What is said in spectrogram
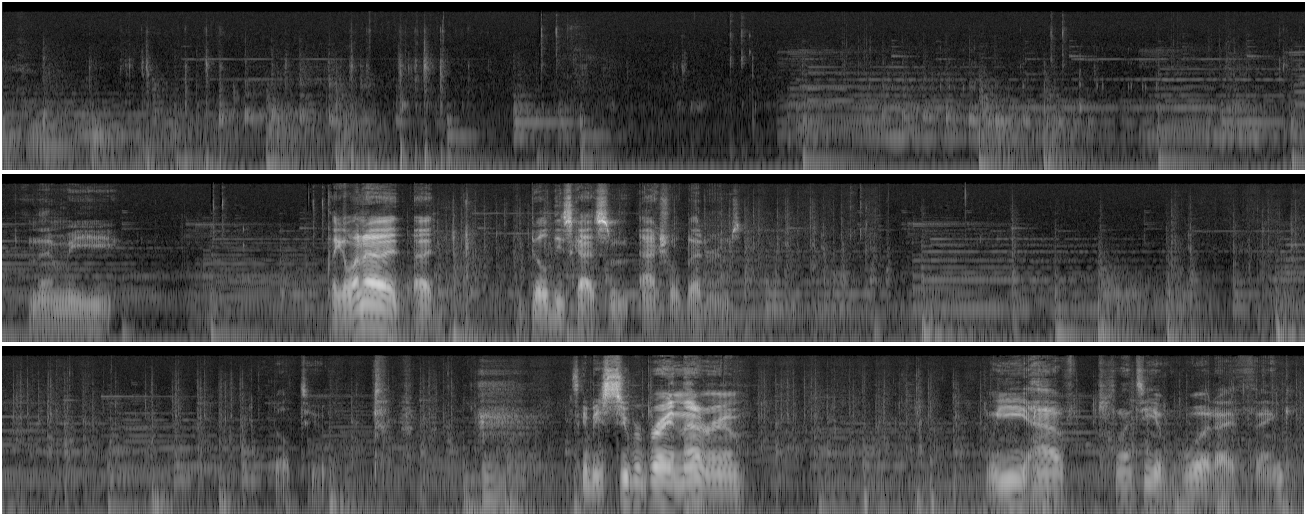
Guys some actual bedrooms. Build two. it's gonna be super bright in that room. We have plenty of wood, I think.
